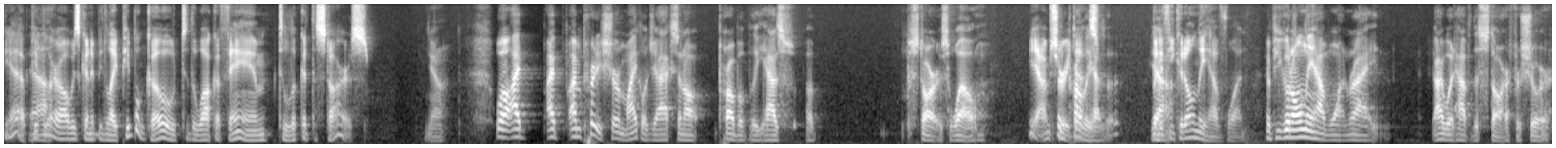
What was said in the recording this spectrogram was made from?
Yeah, people Yeah. are always going to be like, people go to the Walk of Fame to look at the stars. Yeah. Well, I, I I'm pretty sure Michael Jackson probably has a star as well. Yeah, I'm sure he, probably does. has a. But if you could only have one, If you could only have one, right? I would have the star for sure.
